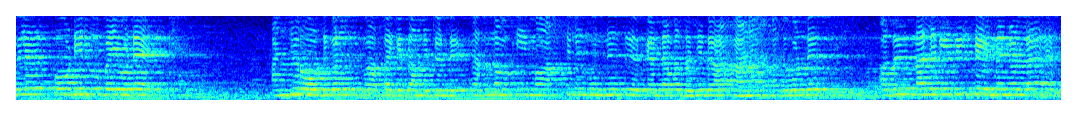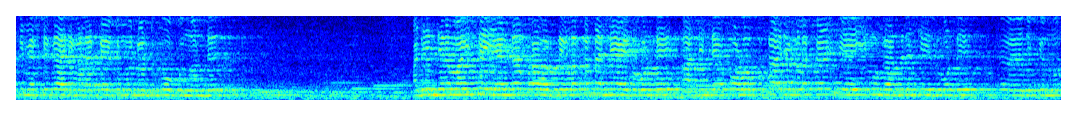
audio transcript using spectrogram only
ഒരു കോടി രൂപയുടെ അഞ്ച് റോഡുകൾ പാസ്സാക്കി തന്നിട്ടുണ്ട്. അത് നമുക്ക് ഈ മാർച്ചിന് മുന്നേ തീർക്കേണ്ട പദ്ധതി ആണ്. അതുകൊണ്ട് അത് നല്ല രീതിയിൽ ചെയ്യുന്നതിനുള്ള എസ്റ്റിമേഷൻ കാര്യങ്ങളൊക്കെ ആയിട്ട് മുന്നോട്ട് പോകുന്നുണ്ട്. അടിയന്തിരമായി ചെയ്യേണ്ട പ്രവൃത്തികളൊക്കെ തന്നെ ആയതുകൊണ്ട് അതിന്റെ ഫോളോ അപ്പ് കാര്യങ്ങളൊക്കെ എ മുഖാന്തരം ചെയ്തുകൊണ്ട് ഇരിക്കുന്നു.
